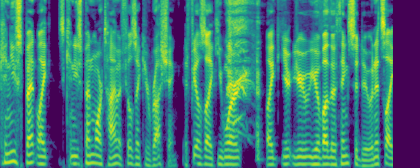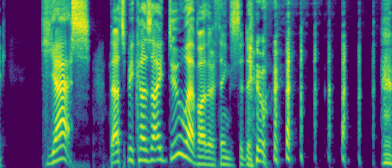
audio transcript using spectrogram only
"Can you spend like can you spend more time? It feels like you're rushing. It feels like you weren't like you you you have other things to do." And it's like, "Yes, that's because I do have other things to do."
